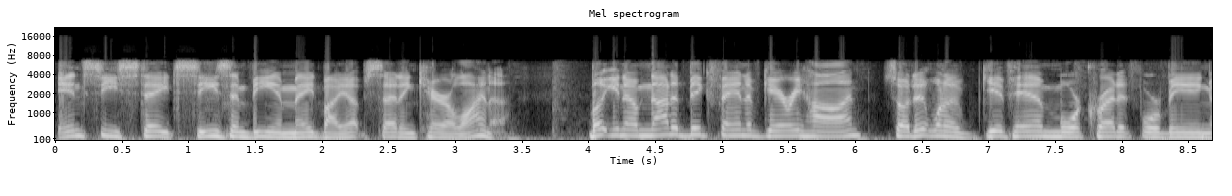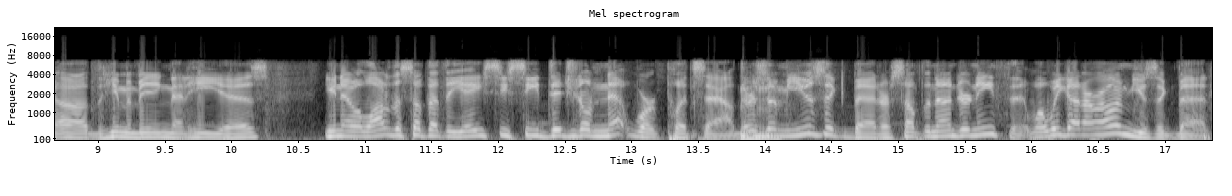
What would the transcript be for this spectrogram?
NC State season being made by upsetting Carolina. But, you know, I'm not a big fan of Gary Hahn, so I didn't want to give him more credit for being uh, the human being that he is. You know, a lot of the stuff that the ACC Digital Network puts out, there's a music bed or something underneath it. Well, we got our own music bed.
